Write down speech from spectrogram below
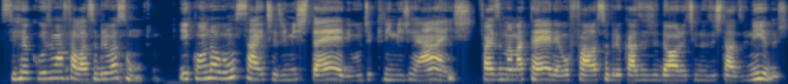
se recusam a falar sobre o assunto. E quando algum site de mistério ou de crimes reais faz uma matéria ou fala sobre o caso de Dorothy nos Estados Unidos,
